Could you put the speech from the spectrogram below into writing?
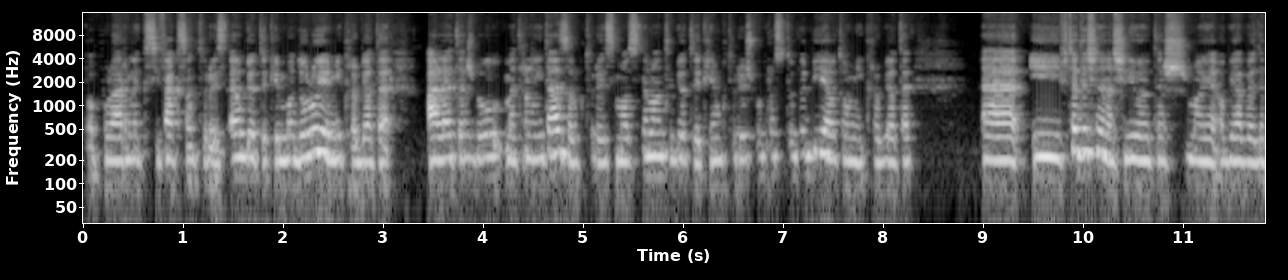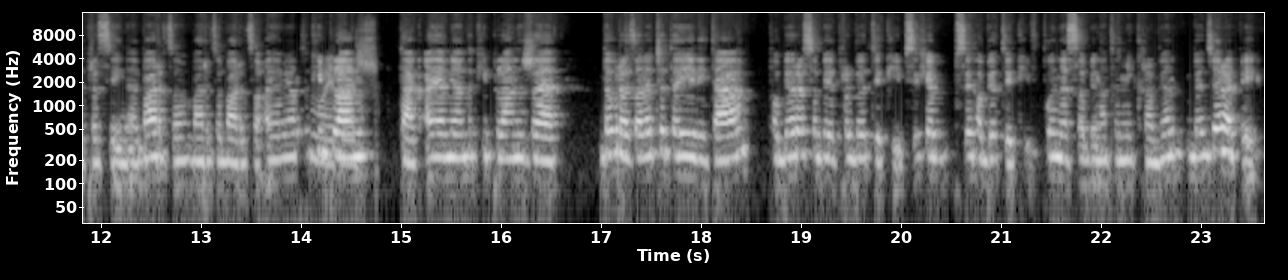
Popularny Xifaxan, który jest eubiotykiem, moduluje mikrobiotę, ale też był metronidazol, który jest mocnym antybiotykiem, który już po prostu wybijał tą mikrobiotę. E, I wtedy się nasiliły też moje objawy depresyjne. Bardzo, bardzo, bardzo. A ja miałam taki moje plan, też. tak, a ja miałam taki plan, że dobra, zaleczę te jelita, pobiorę sobie probiotyki, psychobiotyki, wpłynę sobie na ten mikrobiom, będzie lepiej.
